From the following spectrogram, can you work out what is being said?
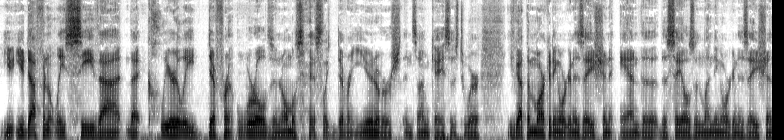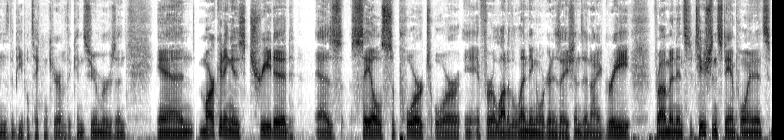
you you definitely see that that clearly different worlds and almost it's like different universe in some cases to where you've got the marketing organization and the the sales and lending organizations the people taking care of the consumers. And and marketing is treated as sales support or eh, eh, for a lot of the lending organizations. And I agree from an institution standpoint it's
